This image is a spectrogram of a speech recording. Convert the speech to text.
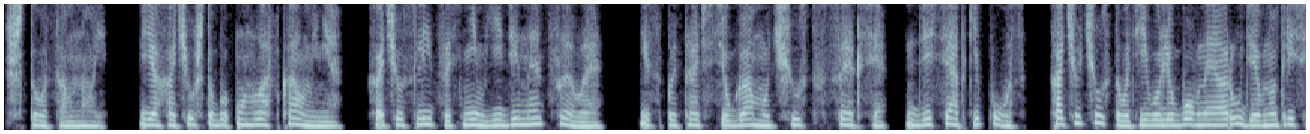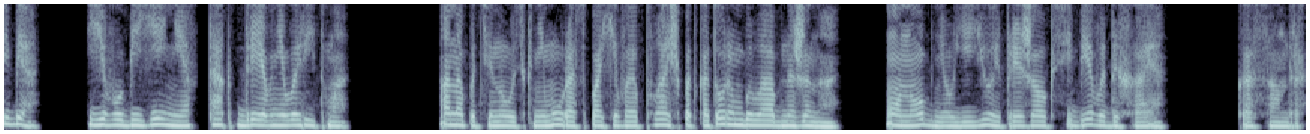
«Что со мной? Я хочу, чтобы он ласкал меня. Хочу слиться с ним в единое целое, испытать всю гамму чувств в сексе, десятки поз. Хочу чувствовать его любовное орудие внутри себя, его биение в такт древнего ритма». Она потянулась к нему, распахивая плащ, под которым была обнажена. Он обнял ее и прижал к себе, выдыхая. Кассандра,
